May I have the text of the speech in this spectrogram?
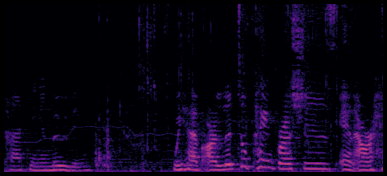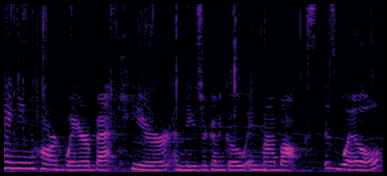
packing and moving. We have our little paint brushes and our hanging hardware back here, and these are gonna go in my box as well,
